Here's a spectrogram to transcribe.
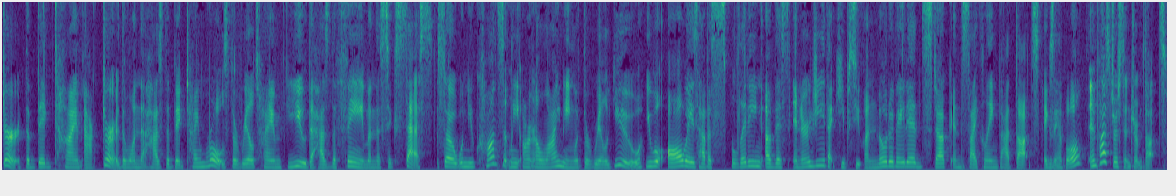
actor, the big time actor, the one that has the big time roles, the real time you that has the fame and the success. So when you constantly aren't aligning with the real you, you will always have a splitting of this energy that keeps you unmotivated, stuck, and cycling bad thoughts. Example, imposter syndrome thoughts.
